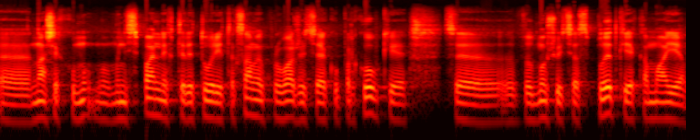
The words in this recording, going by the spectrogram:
е, наших муніципальних територій так само впроваджуються екопарковки. Це вимушується з плитки, яка має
